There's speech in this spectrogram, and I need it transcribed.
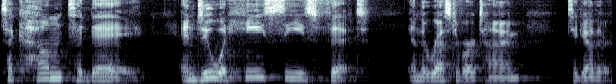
to come today and do what He sees fit in the rest of our time together.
